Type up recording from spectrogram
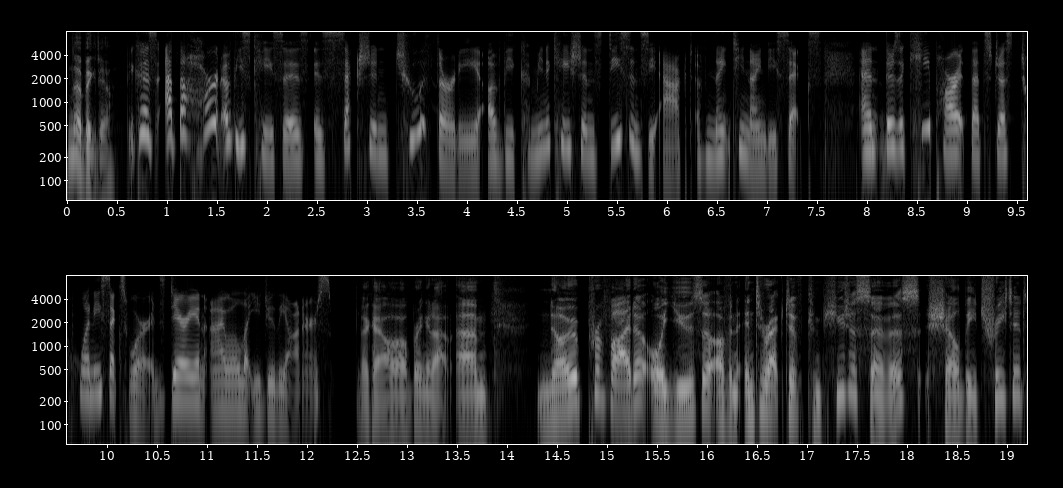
no big deal. Because at the heart of these cases is Section 230 of the Communications Decency Act of 1996. And there's a key part that's just 26 words. Darian, and I will let you do the honors. Okay, I'll, I'll bring it up. Um, no provider or user of an interactive computer service shall be treated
